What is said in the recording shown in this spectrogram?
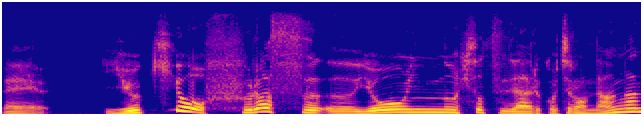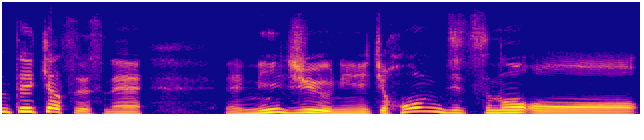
えー雪を降らす要因の一つであるこちらの南岸低気圧ですね。22日、本日の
